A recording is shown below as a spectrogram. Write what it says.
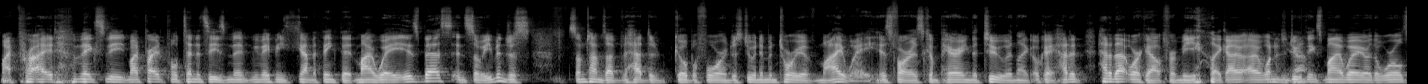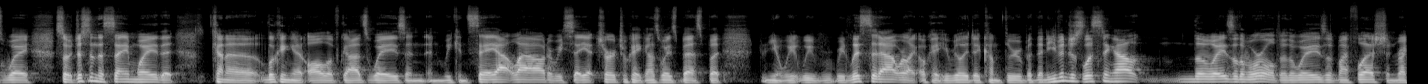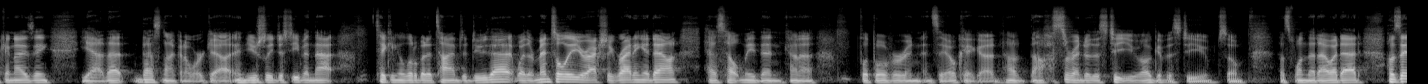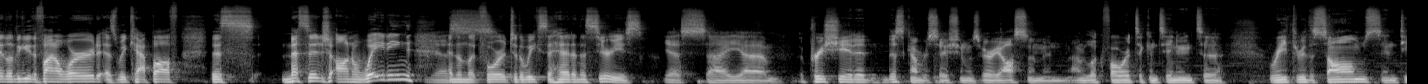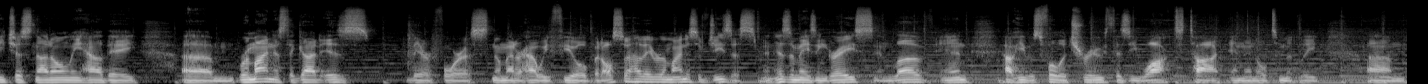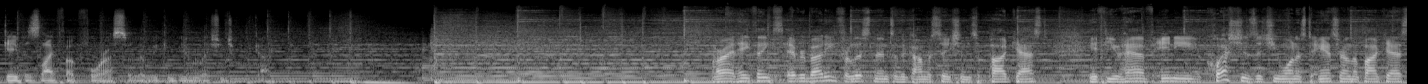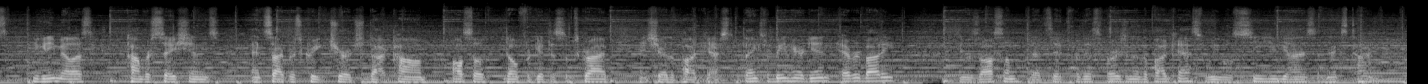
my pride makes me my prideful tendencies make me make me kind of think that my way is best. And so even just sometimes i've had to go before and just do an inventory of my way as far as comparing the two and like okay how did how did that work out for me? Like i, I wanted to do things my way or the world's way. So just in the same way that kind of looking at all of god's ways and, and we can say out loud or we say at church okay god's way is best but you know we, we we list it out. We're like okay he really did come through. But then even just listing out the ways of the world or the ways of my flesh and recognizing yeah that that's not going to work out. And usually just even that taking a little bit of time to do that whether mentally or actually writing it down has helped me then kind of flip over and, and say okay god I'll, I'll surrender this to you. I'll give this to you. So that's one that i would add. Jose let me give you the final word as we cap off this message on waiting and then look forward to the weeks ahead in the series Yes, I um, appreciated this conversation. It was very awesome, and I look forward to continuing to read through the Psalms and teach us not only how they um, remind us that God is there for us, no matter how we feel, but also how they remind us of Jesus and His amazing grace and love, and how He was full of truth as He walked, taught, and then ultimately um, gave His life up for us so that we can be in relationship with God. All right. Hey, thanks everybody for listening to the Conversations podcast. If you have any questions that you want us to answer on the podcast, you can email us conversations at cypresscreekchurch.com. Also, don't forget to subscribe and share the podcast. Thanks for being here again, everybody. It was awesome. That's it for this version of the podcast. We will see you guys next time.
